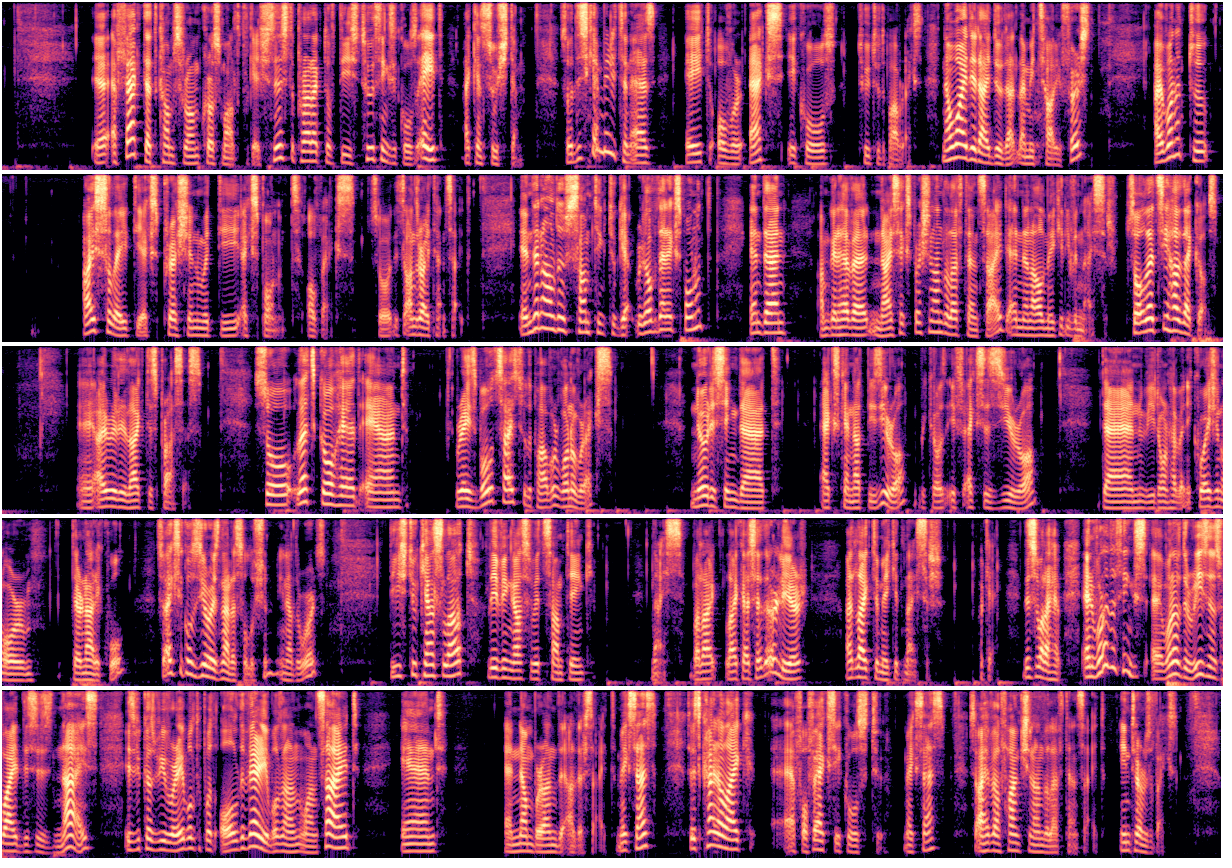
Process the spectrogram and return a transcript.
A fact that comes from cross multiplication since the product of these two things equals 8 I can switch them. So this can be written as 8 over x equals 2 to the power x. Now why did I do that? Let me tell you first. I wanted to isolate the expression with the exponent of x. So it's on the right hand side. And then I'll do something to get rid of that exponent. And then I'm going to have a nice expression on the left hand side and then I'll make it even nicer. So let's see how that goes. Uh, I really like this process. So let's go ahead and raise both sides to the power 1 over x. Noticing that x cannot be 0 because if x is 0 then we don't have an equation or they're not equal. So x equals 0 is not a solution, in other words. These two cancel out, leaving us with something nice. But like I said earlier, I'd like to make it nicer. Okay, this is what I have. And one of the things, uh, one of the reasons why this is nice is because we were able to put all the variables on one side and a number on the other side. Make sense? So it's kind of like f of x equals 2. Make sense? So I have a function on the left-hand side in terms of x.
